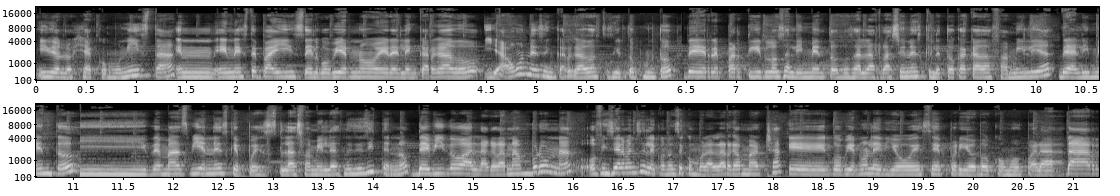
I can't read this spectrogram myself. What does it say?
ideología comunista. En, en, este país el gobierno era el encargado y aún es encargado hasta cierto punto de repartir los alimentos, o sea, las raciones que le toca a cada familia de alimentos y demás bienes que pues las familias necesiten, ¿no? Debido a la gran hambruna, oficialmente se le conoce como la larga marcha, que el gobierno le dio ese periodo como para dar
